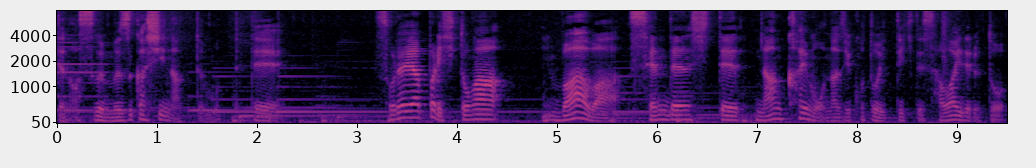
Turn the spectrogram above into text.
てのはすごい難しいなって思っててそれやっぱり人がわーわー宣伝して何回も同じことを言ってきて騒いでると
